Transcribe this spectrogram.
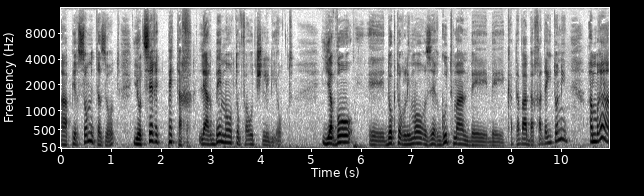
הפרסומת הזאת יוצרת פתח להרבה מאוד תופעות שליליות. יבוא דוקטור לימור זר גוטמן בכתבה באחד העיתונים, אמרה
